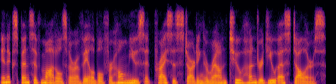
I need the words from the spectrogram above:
Inexpensive models are available for home use at prices starting around 200 US dollars.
